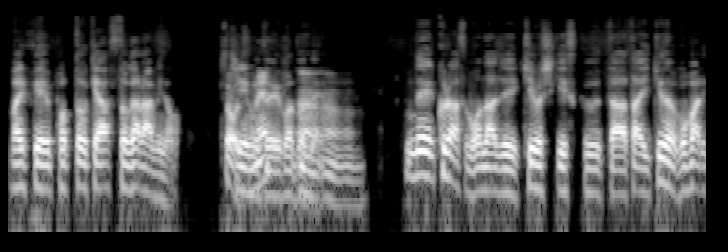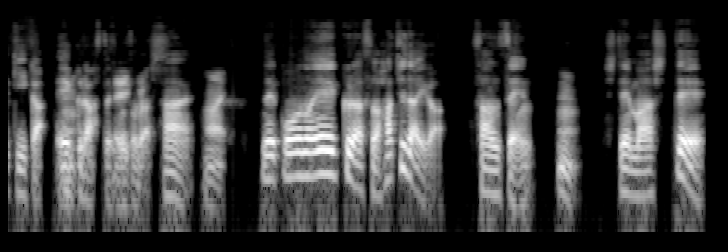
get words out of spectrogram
バイク系ポッドキャスト絡みの。チームということでんうんうんで、クラスも同じ旧式スクーター耐久の5馬力以下、うん A クラスということで。スはい。はい。で、この A クラスは8台が参戦うんしてまして、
